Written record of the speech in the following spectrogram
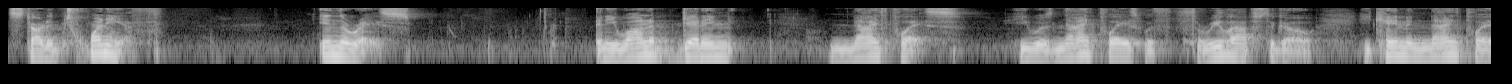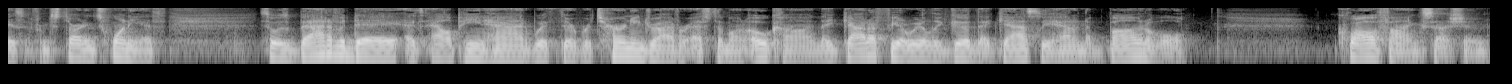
started 20th in the race, and he wound up getting ninth place. He was ninth place with three laps to go. He came in ninth place from starting 20th. So as bad of a day as Alpine had with their returning driver Esteban Ocon, they got to feel really good that Gasly had an abominable qualifying session.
